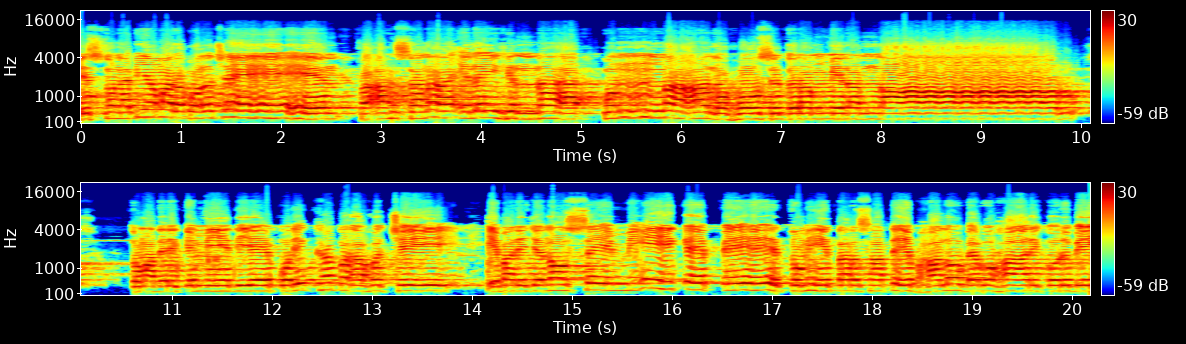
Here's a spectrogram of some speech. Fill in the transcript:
বিশ্বনবী আমার বলছেন ফাহসানা ইলাইহিন্না কুন্না লাহু তোমাদেরকে মেয়ে দিয়ে পরীক্ষা করা হচ্ছে। এবারে যেন সেই মেয়েকে পেয়ে তুমি তার সাথে ভালো ব্যবহার করবে।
